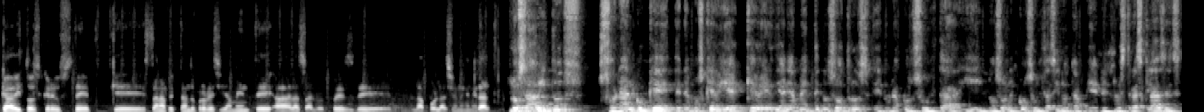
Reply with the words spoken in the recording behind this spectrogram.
¿qué hábitos cree usted que están afectando progresivamente a la salud pues, de la población en general? Los hábitos son algo que tenemos que, que ver diariamente nosotros en una consulta y no solo en consulta, sino también en nuestras clases.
